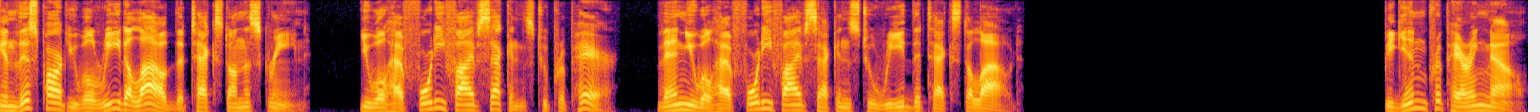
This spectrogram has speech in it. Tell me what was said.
In this part, you will read aloud the text on the screen. You will have 45 seconds to prepare. Then you will have 45 seconds to read the text aloud. Begin preparing now.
